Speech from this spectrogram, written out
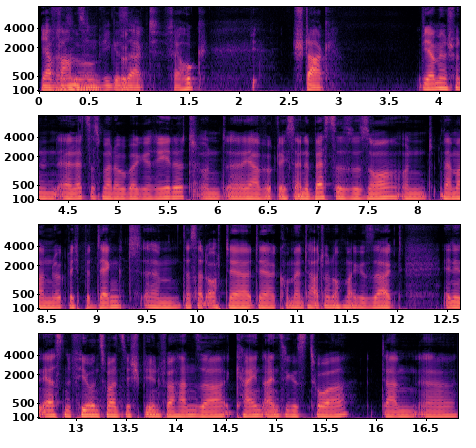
ja, Also, Wahnsinn, wie gesagt. Verhook, stark. wir haben ja schon äh, letztes Mal darüber geredet und äh, ja, wirklich seine beste Saison. Und wenn man wirklich bedenkt, ähm, das hat auch der, der Kommentator nochmal gesagt, in den ersten 24 Spielen für Hansa kein einziges Tor, dann äh,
